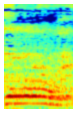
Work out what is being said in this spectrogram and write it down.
to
